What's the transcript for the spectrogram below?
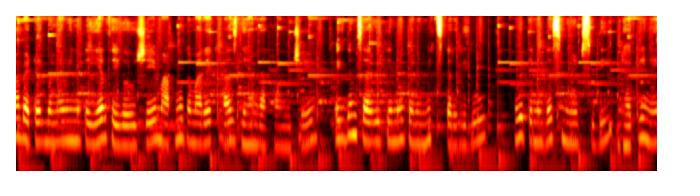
આ બેટર બનાવીને તૈયાર થઈ ગયું છે. માપનું તમારે ખાસ ધ્યાન રાખવાનું છે. એકદમ સારી રીતે મેં તેને મિક્સ કરી લીધું. હવે તેને દસ મિનિટ સુધી ઢાંકીને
